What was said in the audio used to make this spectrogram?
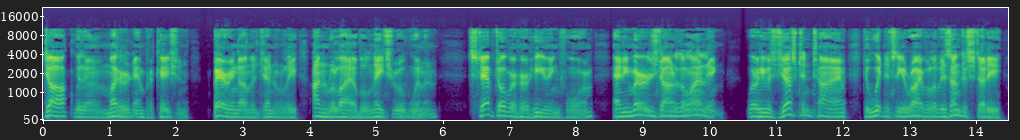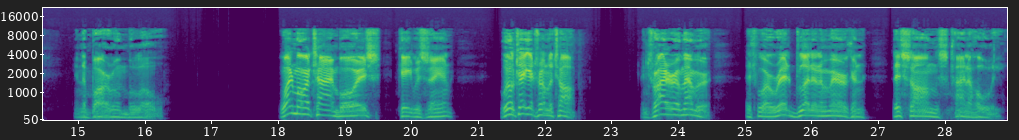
Doc, with a muttered imprecation bearing on the generally unreliable nature of women, stepped over her heaving form and emerged onto the landing, where he was just in time to witness the arrival of his understudy in the barroom below. One more time, boys, Kate was saying. We'll take it from the top. And try to remember that for a red blooded American, this song's kind of holy.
